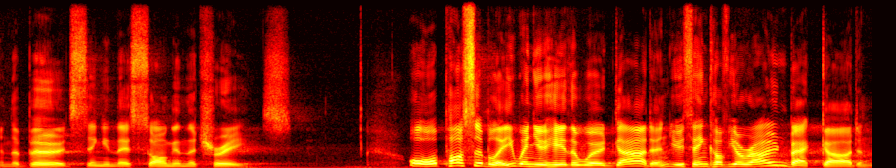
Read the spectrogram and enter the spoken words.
and the birds singing their song in the trees. Or possibly when you hear the word garden, you think of your own back garden.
